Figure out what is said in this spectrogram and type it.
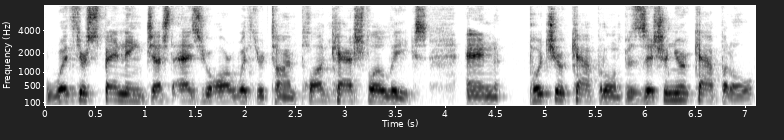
with your spending just as you are with your time. Plug cash flow leaks and put your capital and position your capital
